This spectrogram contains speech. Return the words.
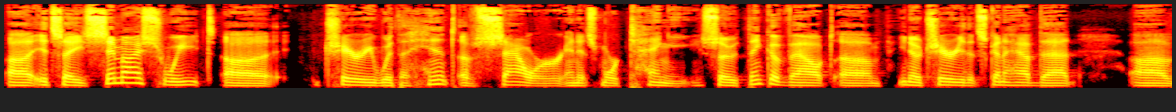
Uh, it's a semi-sweet uh, cherry with a hint of sour, and it's more tangy. So think about um, you know cherry that's going to have that. Uh,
